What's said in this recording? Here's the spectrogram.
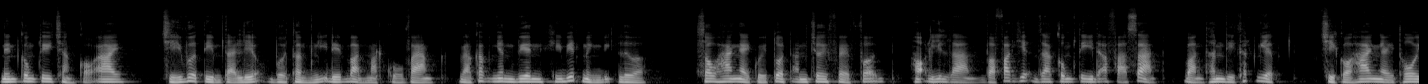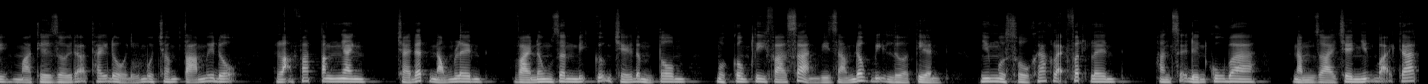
nên công ty chẳng có ai, Chí vừa tìm tài liệu vừa thầm nghĩ đến bản mặt của Vàng và các nhân viên khi biết mình bị lừa. Sau hai ngày cuối tuần ăn chơi phè phỡn, họ đi làm và phát hiện ra công ty đã phá sản, bản thân thì thất nghiệp. Chỉ có hai ngày thôi mà thế giới đã thay đổi đến 180 độ, lạm phát tăng nhanh, trái đất nóng lên, vài nông dân bị cưỡng chế đầm tôm, một công ty phá sản vì giám đốc bị lừa tiền, nhưng một số khác lại phất lên. Hắn sẽ đến Cuba, nằm dài trên những bãi cát,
